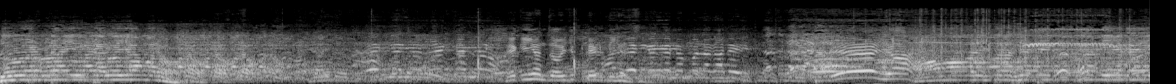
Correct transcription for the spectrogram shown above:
लीडर करो या मरो। फेंकिया तो जो फेंक दिया नंबर लगा दे। ए यार और इस तरह से टेकल गए।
